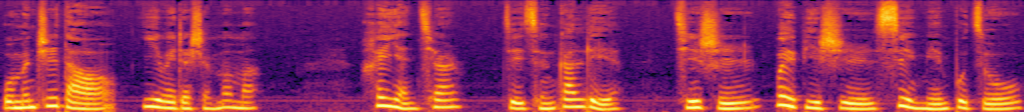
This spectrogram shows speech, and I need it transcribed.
我们知道意味着什么吗？黑眼圈、嘴唇干裂，其实未必是睡眠不足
